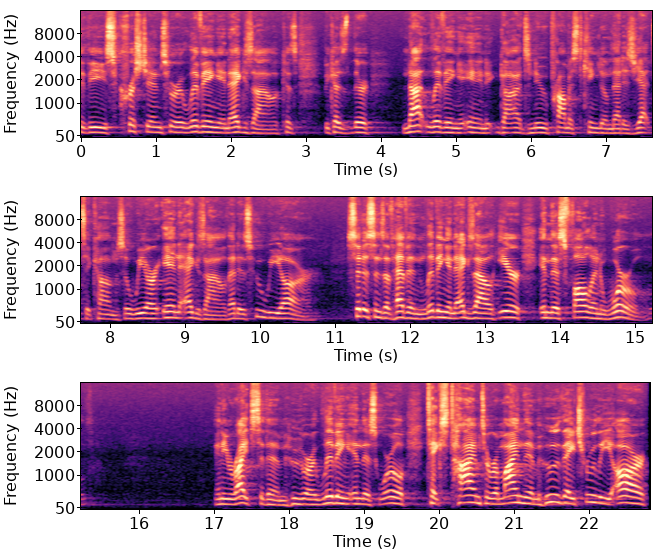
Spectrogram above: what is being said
to these Christians who are living in exile, because they're not living in God's new promised kingdom that is yet to come. So we are in exile. That is who we are. Citizens of heaven living in exile here in this fallen world. And he writes to them who are living in this world, takes time to remind them who they truly are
